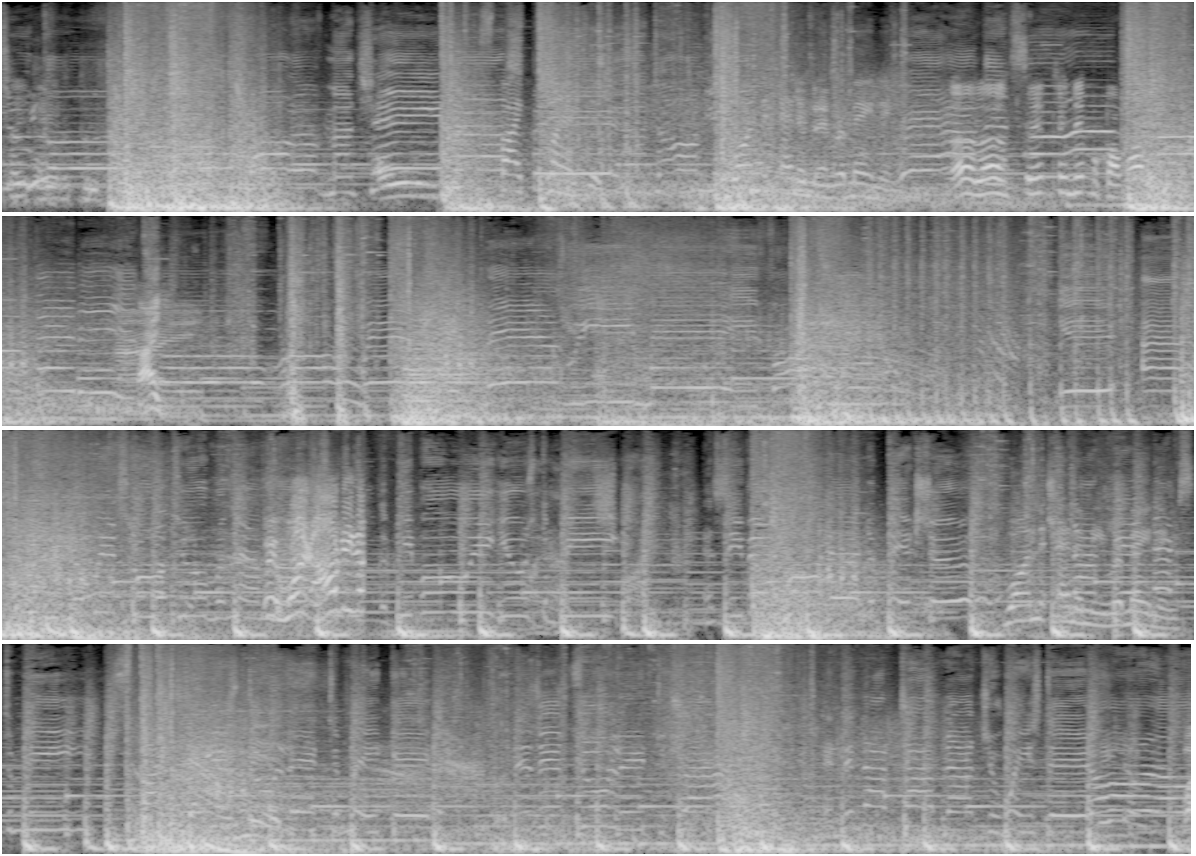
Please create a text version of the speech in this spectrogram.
Spike planted. One enemy remaining. Lơ lơ, xếp trên đấy mà có. Nice.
